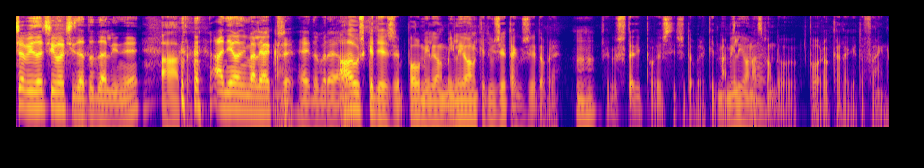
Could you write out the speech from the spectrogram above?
čo by za oči za to dali, nie? A, tak. A nie, oni mali akože, hej, dobre. Ale... ale už keď je, že pol milión, milión, keď už je, tak už je dobre. Mm-hmm. Tak už vtedy povieš si, že dobre, keď má milión no. aspoň do pol roka, tak je to fajn.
